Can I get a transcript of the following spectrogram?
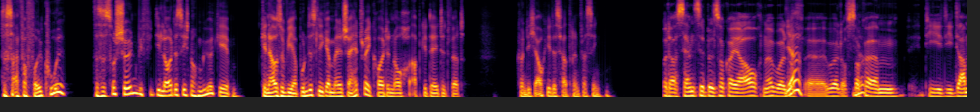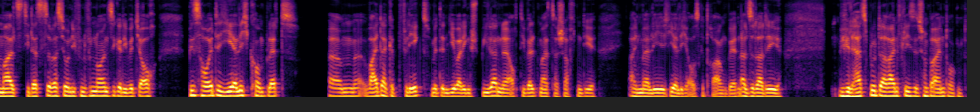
Das ist einfach voll cool. Das ist so schön, wie die Leute sich noch Mühe geben. Genauso wie ja Bundesliga-Manager Hattrick heute noch abgedatet wird. Könnte ich auch jedes Jahr drin versinken. Oder Sensible Soccer ja auch, ne? World, ja. of, äh, World of Soccer, ja. ähm, die, die damals, die letzte Version, die 95er, die wird ja auch bis heute jährlich komplett ähm, weiter gepflegt mit den jeweiligen Spielern, denn auch die Weltmeisterschaften, die einmal jährlich ausgetragen werden. Also da die, wie viel Herzblut da reinfließt, ist schon beeindruckend.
